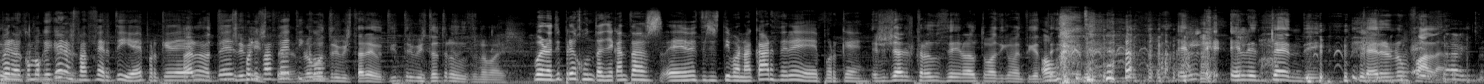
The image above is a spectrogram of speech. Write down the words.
pero como que queres facer ti, eh, porque ah, no, tes polifacético. Logo entrevistareu, ti entrevista, eu traduzo na máis. Bueno, ti pregúntalle cantas eh, veces estivo na cárcere e eh, por qué. Eso xa el traduce el automáticamente que oh. el, el entende, pero non fala. Exacto.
